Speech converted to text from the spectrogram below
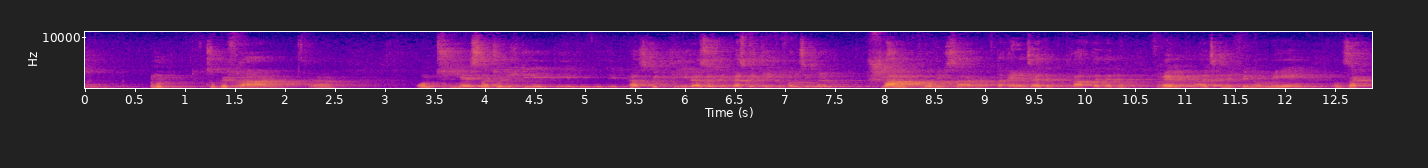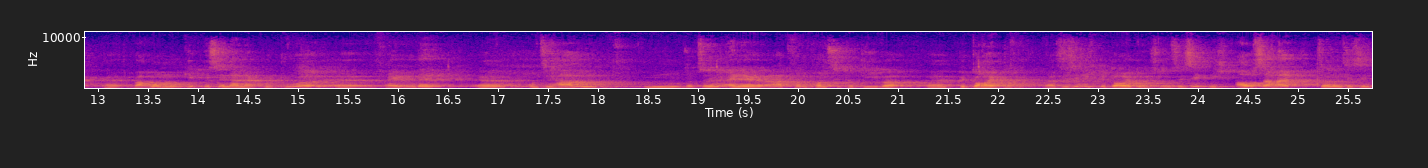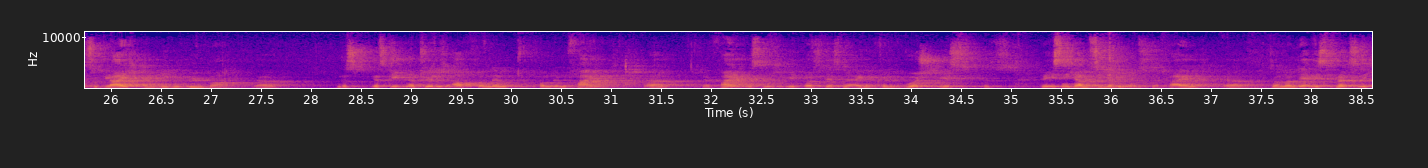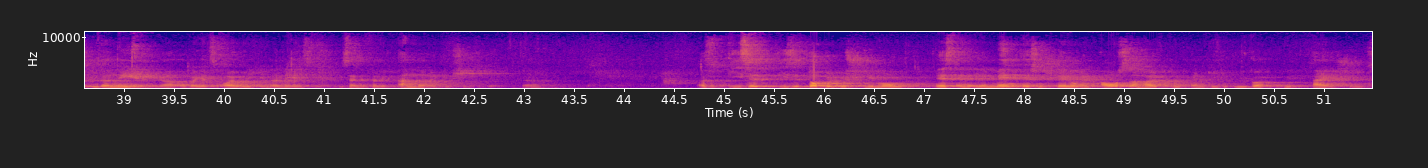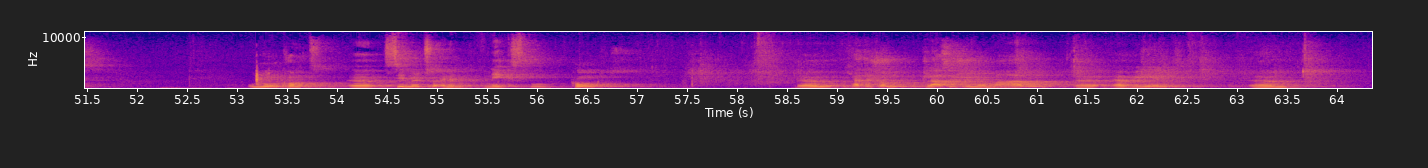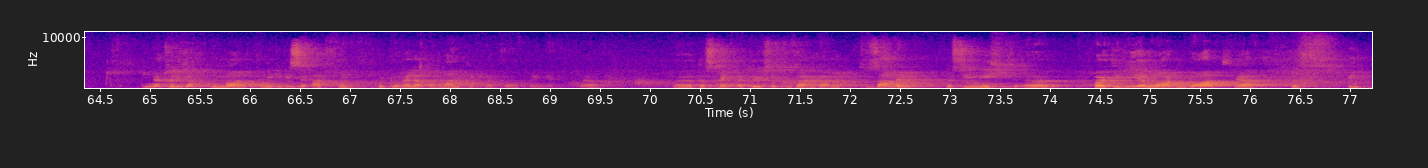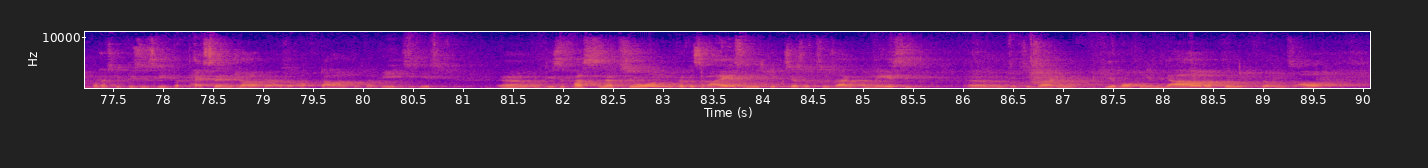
zu befragen. Ja? Und hier ist natürlich die, die, die, Perspektive, also die Perspektive von Simmel schwankt, würde ich sagen. Auf der einen Seite betrachtet er den Fremden als ein Phänomen und sagt, äh, warum gibt es in einer Kultur äh, Fremde äh, und sie haben sozusagen eine Art von konstitutiver äh, Bedeutung. Ja, sie sind nicht bedeutungslos, sie sind nicht außerhalb, sondern sie sind zugleich ein Gegenüber. Ja? Und das, das gilt natürlich auch von dem, von dem Feind. Ja? Der Feind ist nicht etwas, das mir eigentlich völlig wurscht ist. Das, der ist nicht am Sirius, der Feind, sondern der ist plötzlich in der Nähe. Ob er jetzt räumlich in der Nähe ist, ist eine völlig andere Geschichte. Also diese, diese Doppelbestimmung, er ist ein Element, dessen Stellung ein Außerhalb und ein Gegenüber mit einschließt. Und nun kommt äh, Simmel zu einem nächsten Punkt, ähm, ich hatte schon klassische Nomaden äh, erwähnt, ähm, die natürlich auch immer eine gewisse Art von kultureller Romantik hervorbringen. Ja? Äh, das hängt natürlich sozusagen damit zusammen, dass sie nicht äh, heute hier, morgen dort, ja, das, oder es gibt dieses Lied The Passenger, der also auch dauernd unterwegs ist. Äh, und diese Faszination für das Reisen gibt es ja sozusagen ermäßigt ähm, sozusagen vier Wochen im Jahr oder fünf für uns auch.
